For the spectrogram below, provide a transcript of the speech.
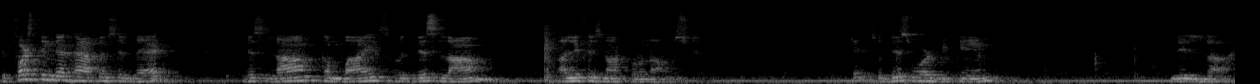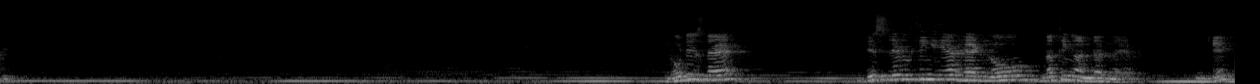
the first thing that happens is that this lam combines with this lam, alif is not pronounced. Okay, so this word became lillahi. Notice that this little thing here had no nothing under there. Okay?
